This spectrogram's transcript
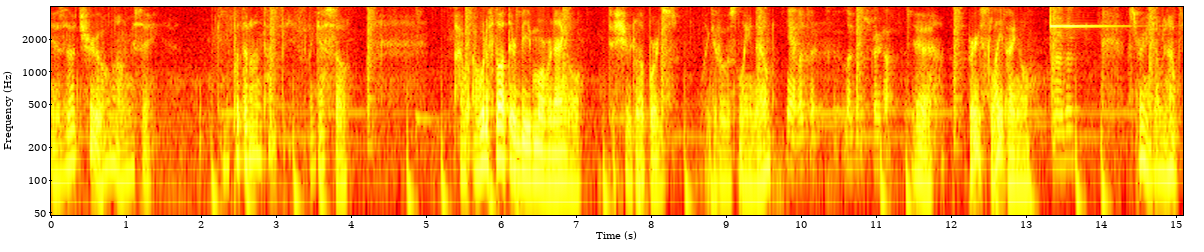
Is that true? Hold on, let me see. Can you put that on top? I guess so. I, I would have thought there'd be more of an angle to shoot upwards, like if it was laying down. Yeah, it looks like it's looking straight up. Yeah, very slight angle. Mm -hmm. Strange. I'm gonna have to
